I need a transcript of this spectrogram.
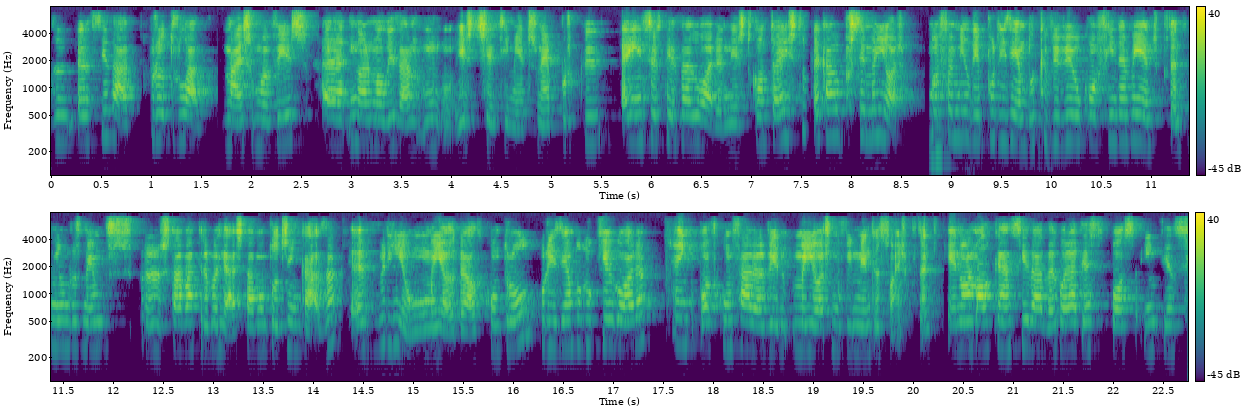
de ansiedade. Por outro lado, mais uma vez, normalizar estes sentimentos, né? porque a incerteza agora, neste contexto, acaba por ser maior. Uma família, por exemplo, que viveu o confinamento, portanto, nenhum dos membros eh, estava a trabalhar, estavam todos em casa, haveria um maior grau de controle, por exemplo, do que agora, em que pode começar a haver maiores movimentações. Portanto, é normal que a ansiedade agora até se possa intensificar.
